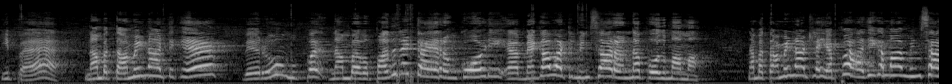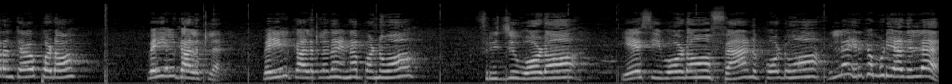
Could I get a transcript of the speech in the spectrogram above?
இப்ப நம்ம தமிழ்நாட்டுக்கு வெறும் முப்பது நம்ம பதினெட்டாயிரம் கோடி மெகாவாட் மின்சாரம் தான் போதுமாமா நம்ம தமிழ்நாட்டுல எப்ப அதிகமா மின்சாரம் தேவைப்படும்? வெயில் காலத்துல. வெயில் காலத்துல தான் என்ன பண்ணுவோம்? ஃப்ரிட்ஜ் ஓடும் ஏசி ஓடும் ஃபேன் போடுவோம். இல்ல இருக்க முடியாது இல்ல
